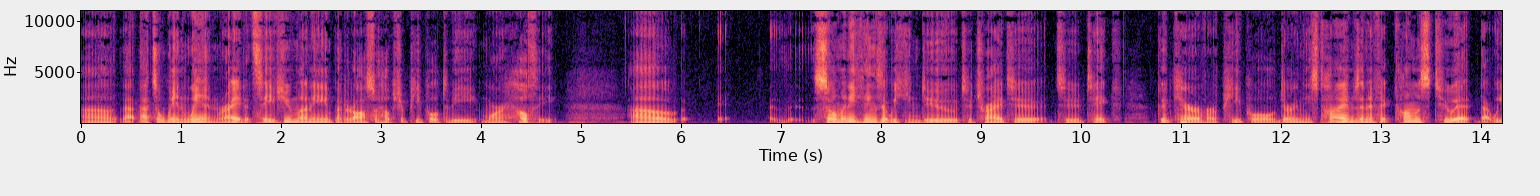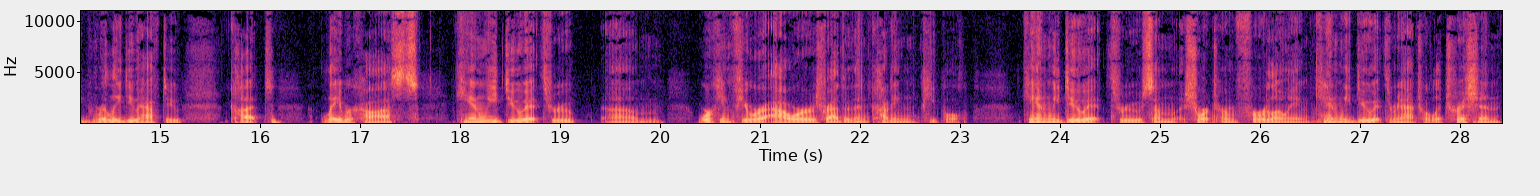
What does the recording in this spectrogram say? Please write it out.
Uh, that, that's a win win, right? It saves you money, but it also helps your people to be more healthy. Uh, so many things that we can do to try to, to take good care of our people during these times. And if it comes to it that we really do have to cut labor costs, can we do it through um, working fewer hours rather than cutting people? Can we do it through some short term furloughing? Can we do it through natural attrition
